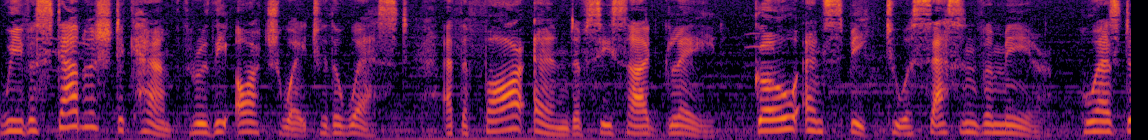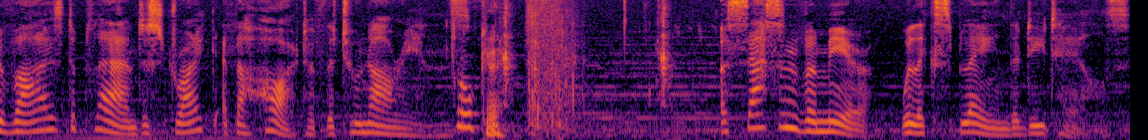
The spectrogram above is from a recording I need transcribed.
We've established a camp through the archway to the west, at the far end of Seaside Glade. Go and speak to Assassin Vermeer, who has devised a plan to strike at the heart of the Tunarians. Okay. Assassin Vermeer will explain the details.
